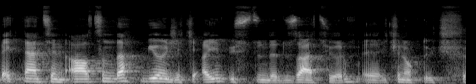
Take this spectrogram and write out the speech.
Beklentinin altında bir önceki ayın üstünde düzeltiyorum. 2.3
